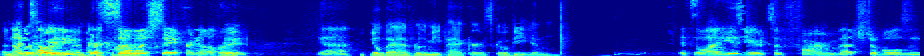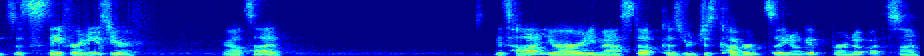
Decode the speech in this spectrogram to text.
Another way you, it's so much safer and healthier. Right? Yeah. You feel bad for the meat packers? Go vegan it's a lot easier to farm vegetables and it's safer and easier. You're outside. It's hot. You're already masked up because you're just covered so you don't get burned up by the sun.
